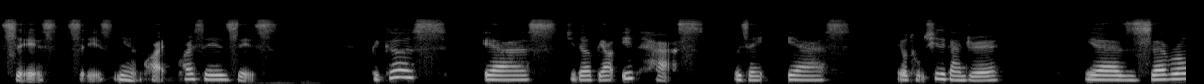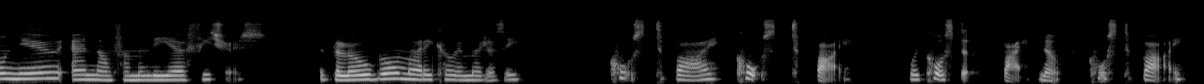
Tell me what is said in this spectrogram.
is is 念很快，crisis is because yes 记得不要 it has，会 say yes 有吐气的感觉。Yes, several new and unfamiliar features. A global medical emergency caused by caused by 不会 caused by, no, caused by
